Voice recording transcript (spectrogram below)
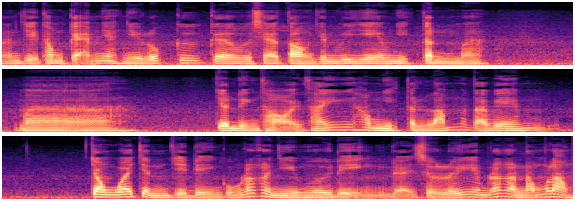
Anh chị thông cảm nha nhiều lúc cứ kêu xe toàn trên video nhiệt tình mà mà trên điện thoại thấy không nhiệt tình lắm. Tại vì em trong quá trình chị điện cũng rất là nhiều người điện để xử lý em rất là nóng lòng.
